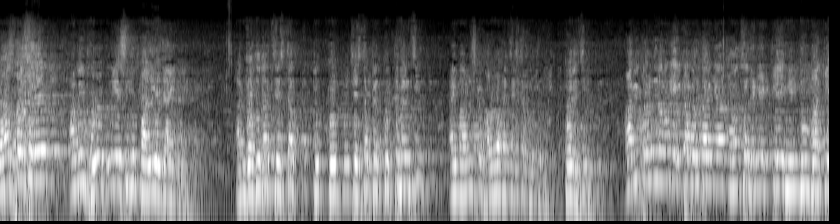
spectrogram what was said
দশ বছরে আমি ভোট নিয়ে শুধু পালিয়ে যাইনি আমি যতটা চেষ্টা চেষ্টা করতে পেরেছি, আমি মানুষকে ভালো রাখার চেষ্টা করতে করেছি। আমি কোনোদিন আমাকে এইটা বলতে হয়নি আমার মঞ্চ থেকে কে হিন্দু বা কে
